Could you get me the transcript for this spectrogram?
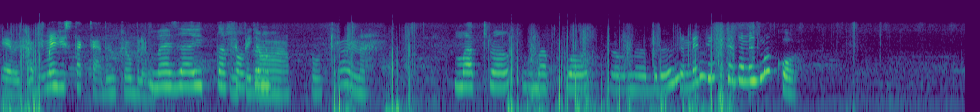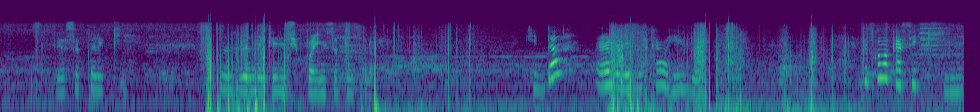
É, vai ficar bem mais destacado do que o branco. Mas aí tá Vai pegar faltando uma poltrona. uma, tro... uma poltrona branca. Também tem que ser da mesma cor. Essa cor aqui. Onde é que a gente põe essa poltrona. Aqui dá? Ah, mas aí vai ficar horrível. Se eu colocasse aqui, né?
